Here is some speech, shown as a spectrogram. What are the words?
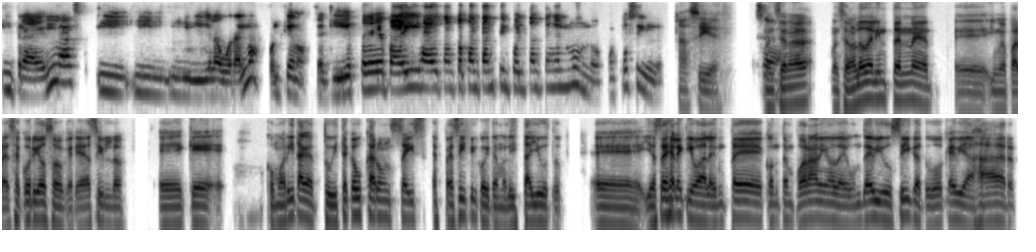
y traerlas y, y, y, elaborarlas, ¿por qué no? Si aquí este país hay tanto cantante importante en el mundo, ¿cómo es posible? Así es. O sea, menciona, menciona, lo del internet eh, y me parece curioso, quería decirlo, eh, que como ahorita que tuviste que buscar un 6 específico y te metiste a YouTube. Eh, y ese es el equivalente contemporáneo de un Debussy que tuvo que viajar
